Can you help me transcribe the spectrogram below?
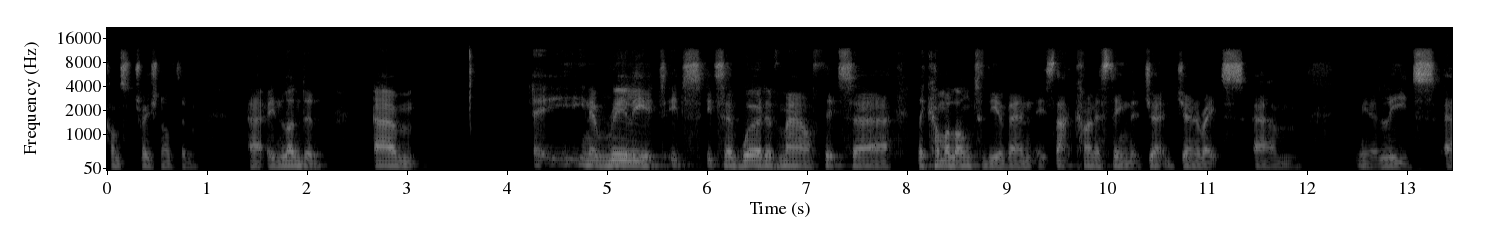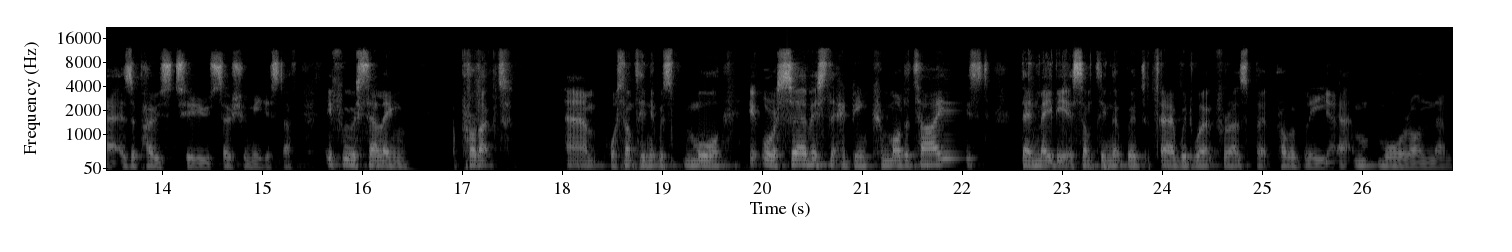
concentration of them uh, in london. Um, eh, you know really it, it's it's a word of mouth it's uh, they come along to the event it's that kind of thing that ge- generates um, you know leads uh, as opposed to social media stuff. If we were selling a product um, or something that was more or a service that had been commoditized then maybe it's something that would uh, would work for us but probably yeah. uh, more on um,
